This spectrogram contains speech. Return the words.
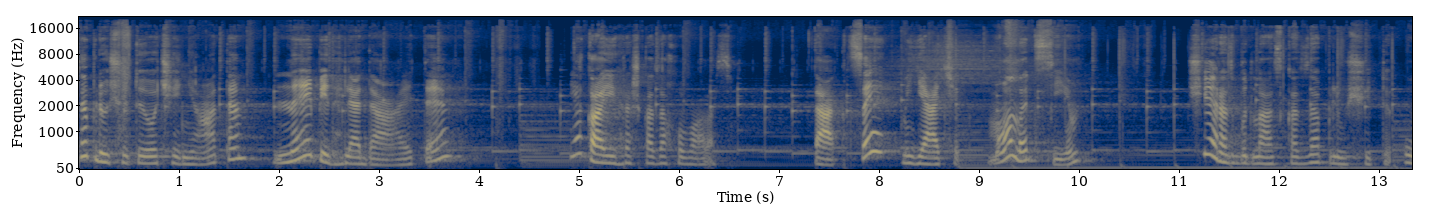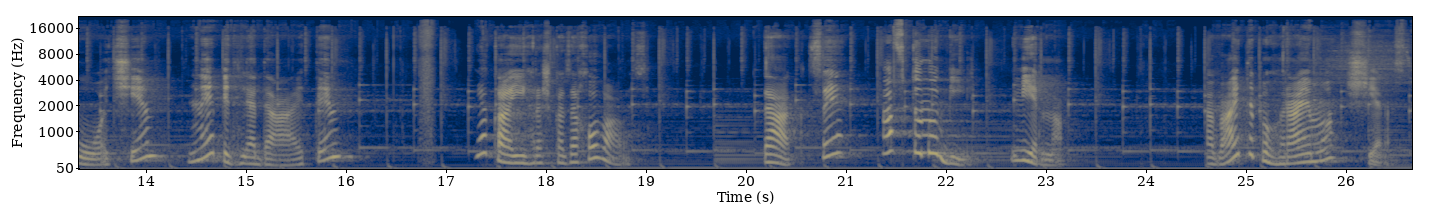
Заплющуйте оченята, не підглядайте. Яка іграшка заховалась? Так, це м'ячик. Молодці. Ще раз, будь ласка, заплющуйте очі, не підглядайте. Яка іграшка заховалась? Так, це автомобіль. Вірно. Давайте пограємо ще раз.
